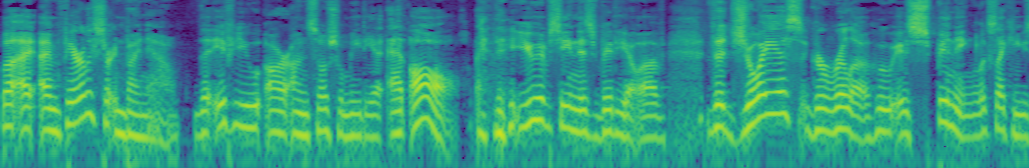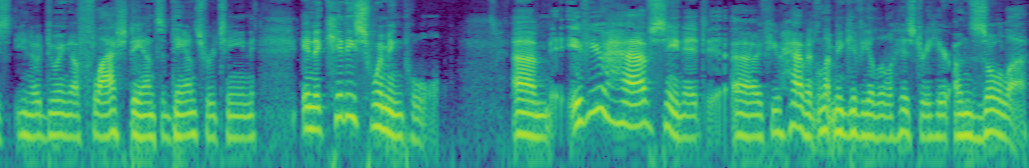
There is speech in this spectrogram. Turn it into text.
Well, I, I'm fairly certain by now that if you are on social media at all, that you have seen this video of the joyous gorilla who is spinning, looks like he's, you know, doing a flash dance dance routine in a kiddie swimming pool. Um, if you have seen it, uh, if you haven't, let me give you a little history here on Zola,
